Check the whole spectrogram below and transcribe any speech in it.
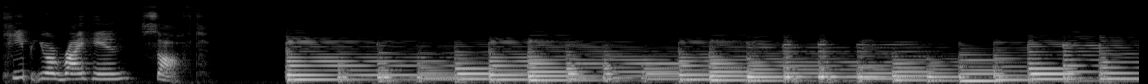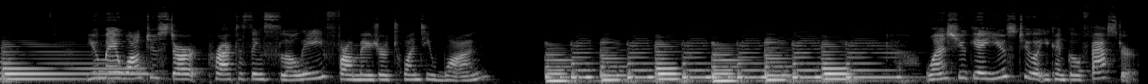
keep your right hand soft. You may want to start practicing slowly from measure 21. Once you get used to it, you can go faster.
